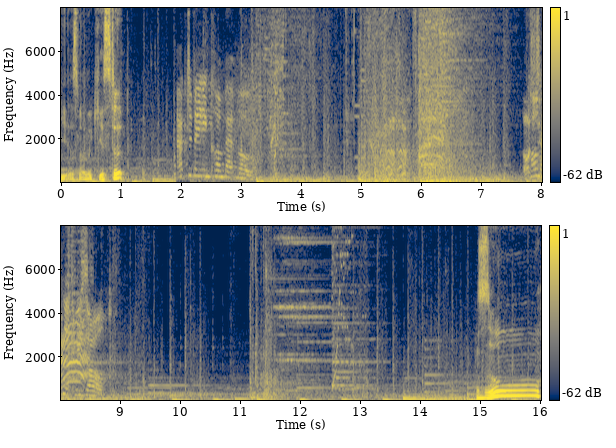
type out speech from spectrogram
Hier ist noch eine Kiste. So.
